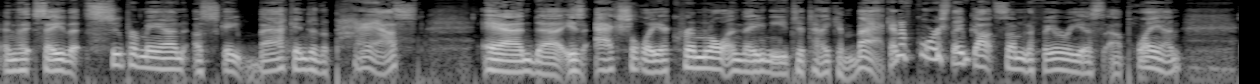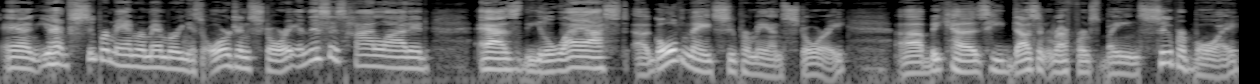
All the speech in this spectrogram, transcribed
and they say that Superman escaped back into the past and uh, is actually a criminal, and they need to take him back. And of course, they've got some nefarious uh, plan and you have Superman remembering his origin story, and this is highlighted as the last uh, Golden Age Superman story uh, because he doesn't reference being Superboy,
